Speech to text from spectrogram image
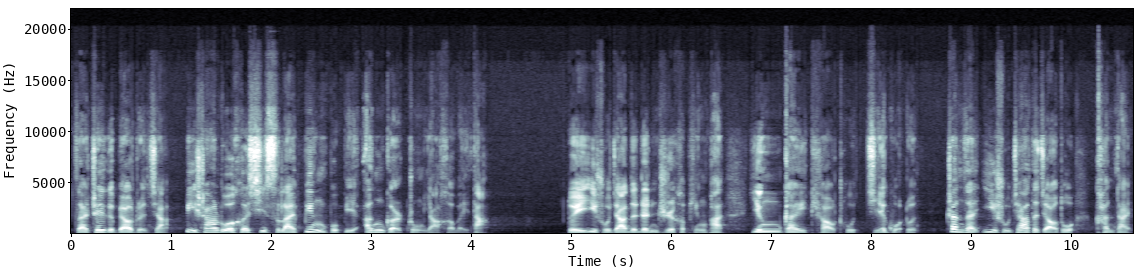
在这个标准下，毕沙罗和希斯莱并不比安格尔重要和伟大。对艺术家的认知和评判，应该跳出结果论，站在艺术家的角度看待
